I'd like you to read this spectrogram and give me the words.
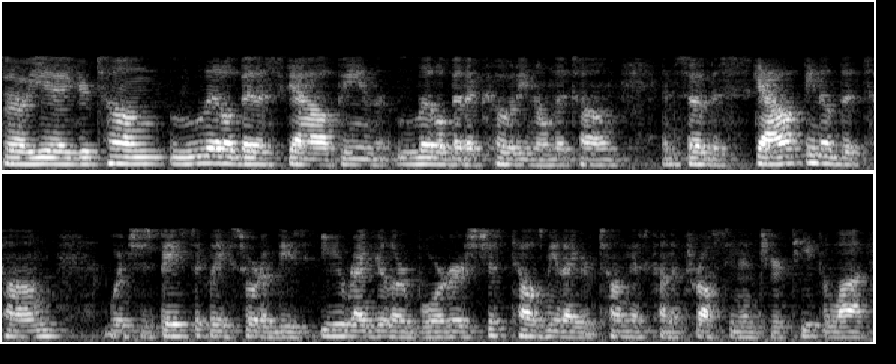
So yeah, your tongue, little bit of scalloping, little bit of coating on the tongue. And so the scalloping of the tongue, which is basically sort of these irregular borders, just tells me that your tongue is kind of thrusting into your teeth a lot.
